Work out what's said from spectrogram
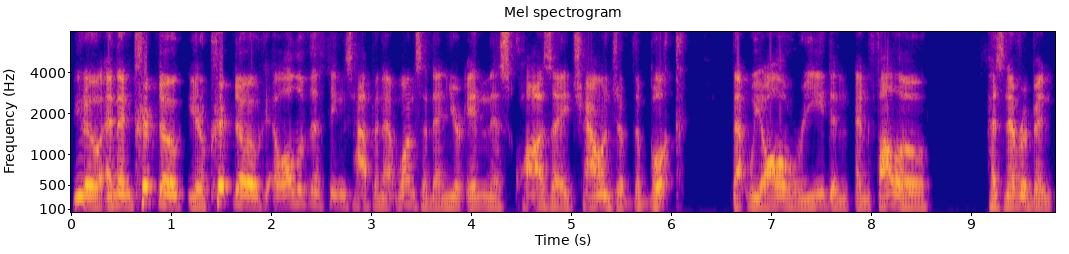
you know and then crypto you know crypto all of the things happen at once and then you're in this quasi challenge of the book that we all read and, and follow has never been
